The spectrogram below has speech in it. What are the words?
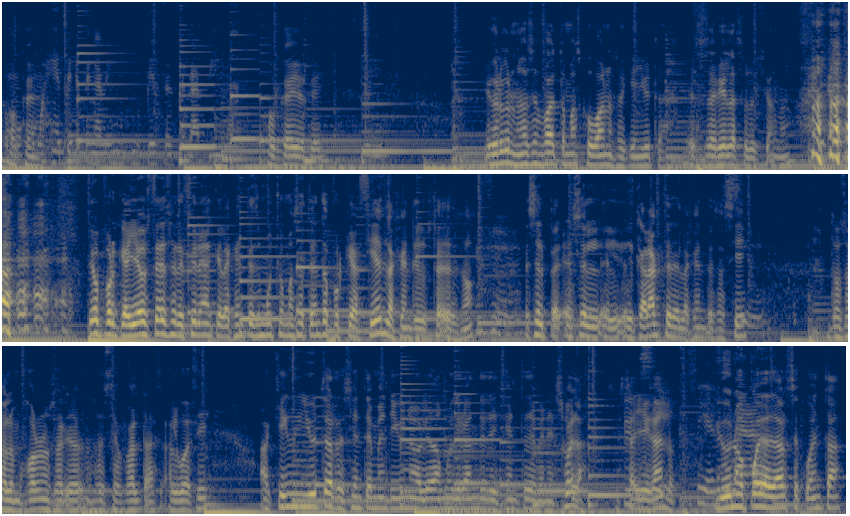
como, Ok. como gente que tenga un business de latino. Ok, ok. Sí. Yo creo que nos hacen falta más cubanos aquí en Utah. Esa sería la solución, ¿no? Digo, porque allá ustedes se refieren a que la gente es mucho más atenta porque así es la gente de ustedes, ¿no? Ujú. Es el, es el, el- el carácter de la gente, es así. Sí. Entonces a lo mejor nos, haría- nos hace falta algo así. Aquí en Utah recientemente hay una oleada muy grande de gente de Venezuela que está Sí, llegando. sí, es y uno verdad. puede darse cuenta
